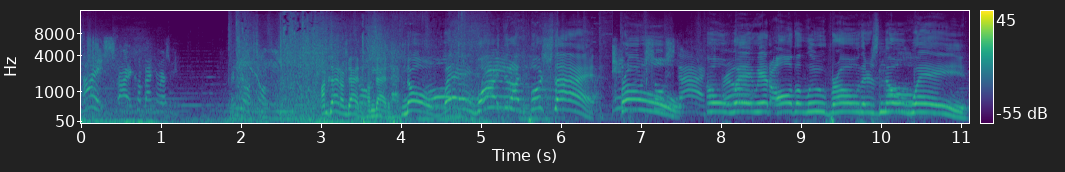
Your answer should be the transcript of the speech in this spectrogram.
Nice. All right, come back and res me. Right, kill him, kill him. I'm dead. I'm dead. I'm dead. No way. Why did I push that, bro? you were so stacked, no way. We had all the loot, bro. There's no way.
